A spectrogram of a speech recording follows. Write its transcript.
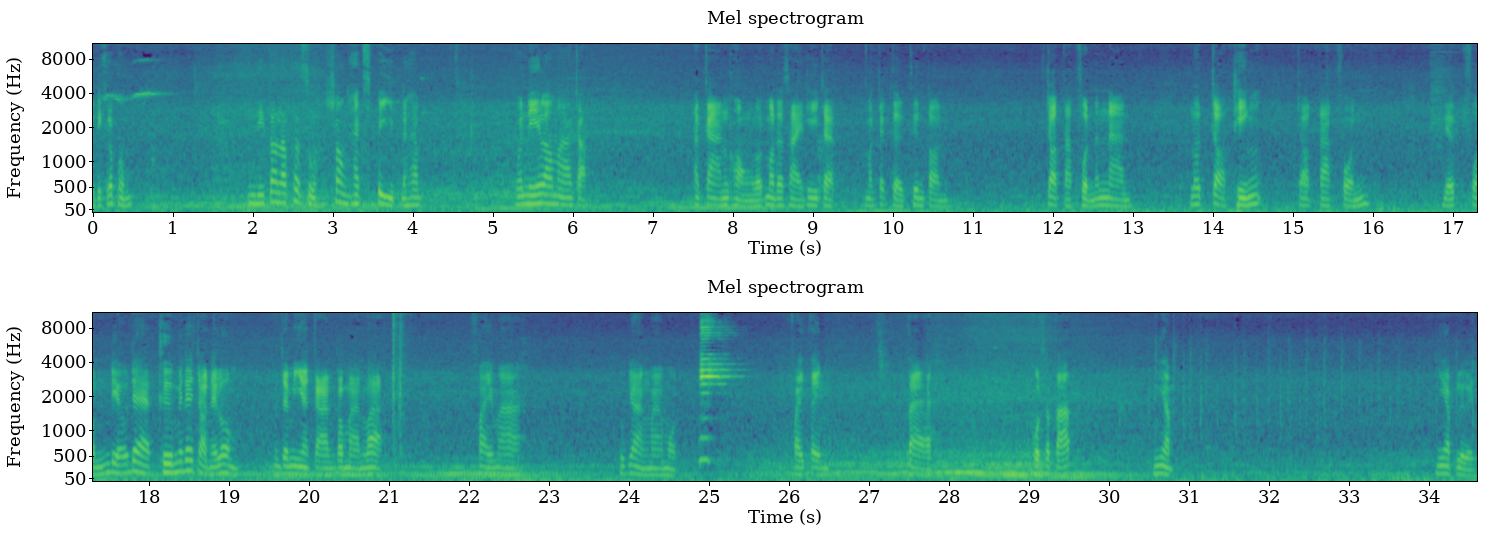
วัสดีครับผมยินดีต้อนรับเข้าสู่ช่อง Hack Speed นะครับ วันนี้เรามากับอาการของรถมอเตอร์ไซค์ที่จะมักจะเกิดขึ้นตอนจอดตากฝนนานๆ รถจอดทิ้ง จอดตากฝน เดี๋ยวฝนเดี๋ยวแดด คือไม่ได้จอดในร่ม มันจะมีอาการประมาณว่า ไฟมา ทุกอย่างมาหมด ไฟเต็ม แต่กดสตาร์ท เงียบ เงียบเลย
